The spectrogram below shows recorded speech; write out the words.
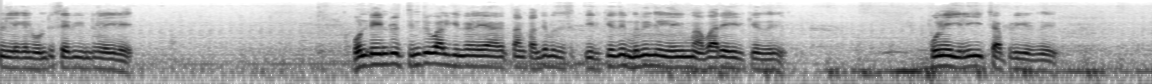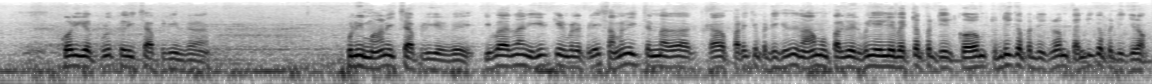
நிலைகள் ஒன்று சேர்கின்ற நிலையிலே ஒன்றைன்று தின்று வாழ்கின்ற நிலையாகத்தான் பஞ்சபத சக்தி இருக்கிறது. மிருகங்களையும் அவ்வாறே இருக்கிறது. பூனை எலியை சாப்பிடுகிறது. கோழிகள் புழுக்களை சாப்பிடுகின்றன. புலி மானை சாப்பிடுகிறது. இவ்வாறு தான் இயற்கையின் வளர்ப்பிலே சமநிலைத்தன்மையாக படைக்கப்பட்டிருக்கிறது. நாமும் பல்வேறு வழிகளிலே வெட்டப்பட்டிருக்கிறோம் துண்டிக்கப்பட்டிருக்கிறோம் தண்டிக்கப்பட்டிருக்கிறோம்.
